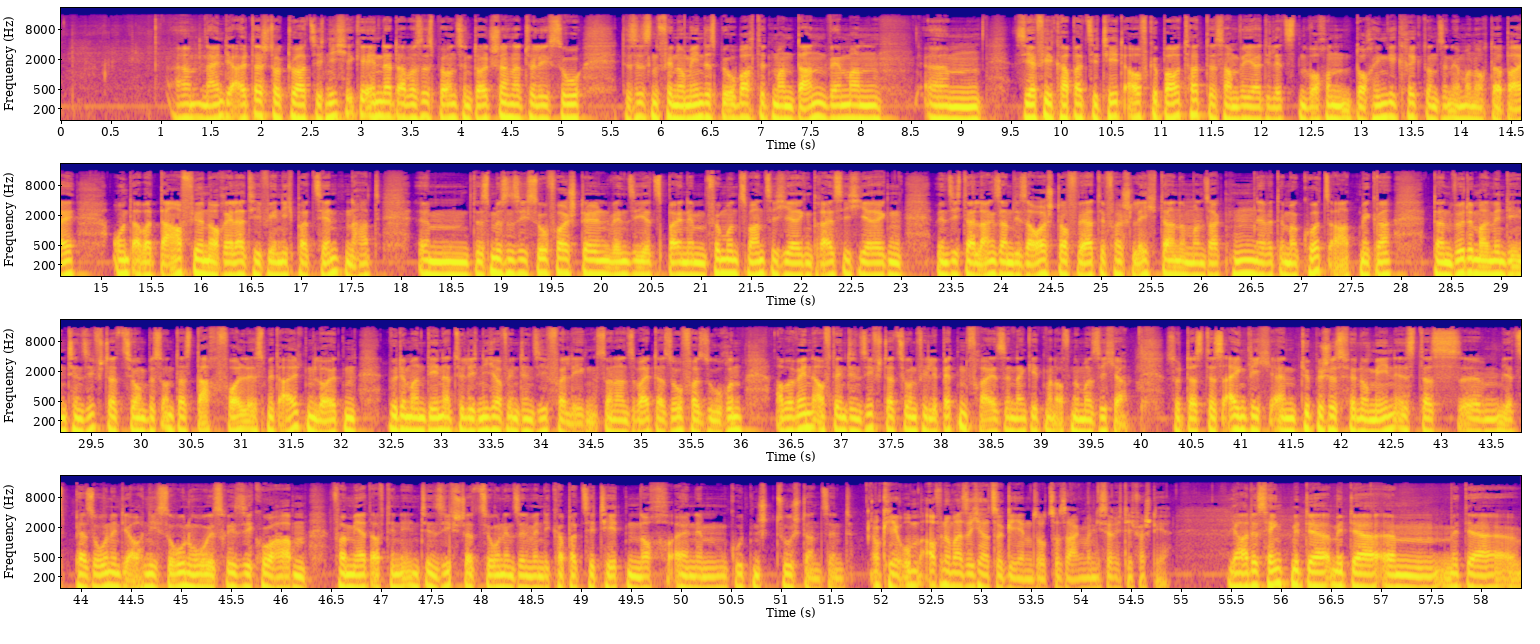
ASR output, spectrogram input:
Ähm, nein, die Altersstruktur hat sich nicht geändert, aber es ist bei uns in Deutschland natürlich so, das ist ein Phänomen, das beobachtet man dann, wenn man ähm, sehr viel Kapazität aufgebaut hat. Das haben wir ja die letzten Wochen doch hingekriegt und sind immer noch dabei und aber dafür noch relativ wenig Patienten hat. Ähm, das müssen Sie sich so vorstellen, wenn Sie jetzt bei einem 25-Jährigen, 30-Jährigen, wenn sich da langsam die Sauerstoffwerte verschlechtern und man sagt, hm, er wird immer kurzatmiger, dann würde man, wenn die Intensivstation bis unter das Dach voll ist mit alten Leuten, würde man den natürlich nicht auf Intensiv verlegen, sondern es weiter so versuchen. Aber wenn auf der Intensivstation viele Betten frei sind, dann geht man auf Nummer sicher, sodass das eigentlich ein typisches Phänomen ist, dass ähm, jetzt Personen, die auch nicht so ein hohes Risiko haben, vermehrt auf den Intensivstationen sind, wenn die Kapazitäten noch in einem guten Zustand sind. Okay, um auf Nummer sicher zu gehen, sozusagen, wenn ich Sie richtig verstehe. Ja, das hängt mit der mit der ähm, mit der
